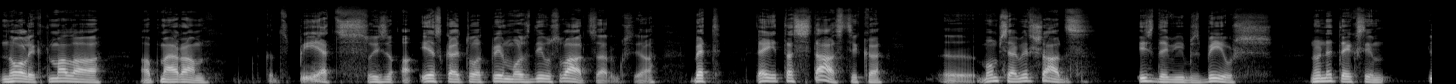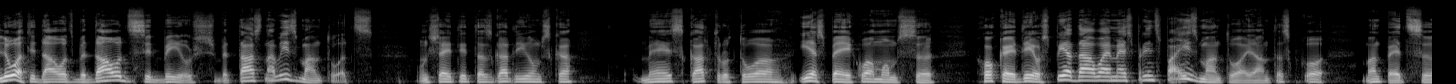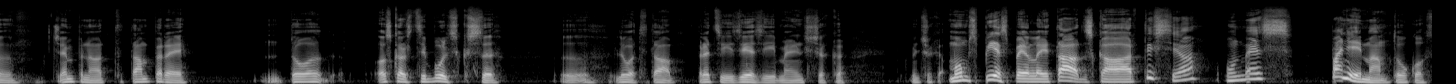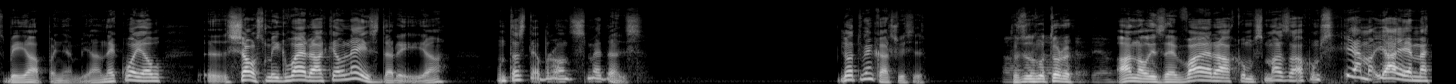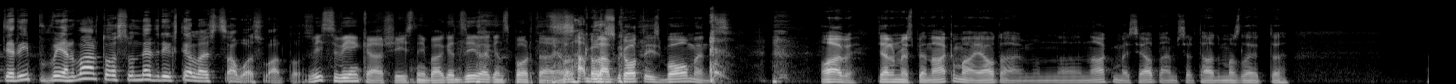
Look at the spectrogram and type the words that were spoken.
nolikt malā apmēram piecus, iz- ieskaitot pirmos divus vārdsargus. Ja. Bet te ir tas stāsts, ka uh, mums jau ir šādas izdevības bijušas. Nu, neteiksim, ļoti daudz, bet daudzas ir bijušas, bet tās nav izmantotas. Un šeit ir tas gadījums, ka mēs katru to iespēju, ko mums uh, hokeja dievs piedāvāja, mēs principā izmantojām. Tas, ko man pēc uh, čempionāta Tamperē, to Oskars Cibuļskis uh, ļoti tā precīzi iezīmē. Viņš saka, viņš saka, mums piespēlēja tādas kārtas, ja, un mēs paņēmām to, kas bija jāpaņem. Ja. Neko jau eh, šausmīgi vairāk jau neizdarīja. Ja. un tas tev bronzas medaļas. Ļoti vienkārši viss ir. Tur, tur, tur analizē vairākums, mazākums. Jā, jāiemet ir ripu vienu vārtos un nedrīkst ielaist savos vārtos. Viss vienkārši īstenībā, gan dzīvē, gan sportā. Ja? Labi, labi. Skotijas Bowmans. Labi, ķeramies pie nākamā jautājuma. Un, uh, nākamais jautājums ir tāds mazliet uh,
